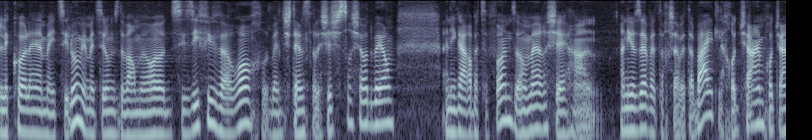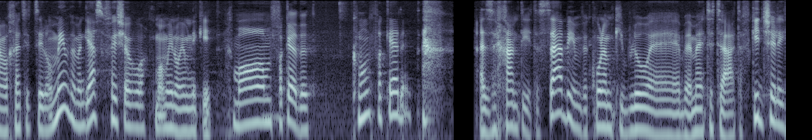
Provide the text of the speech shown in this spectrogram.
לכל ימי צילום, ימי צילום זה דבר מאוד סיזיפי וארוך, בין 12 ל-16 שעות ביום. אני גרה בצפון, זה אומר שאני עוזבת עכשיו את הבית לחודשיים, חודשיים וחצי צילומים, ומגיעה סופי שבוע, כמו מילואימניקית. כמו מפקדת. כמו מפקדת. אז הכנתי את הסבים, וכולם קיבלו אה, באמת את התפקיד שלי.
